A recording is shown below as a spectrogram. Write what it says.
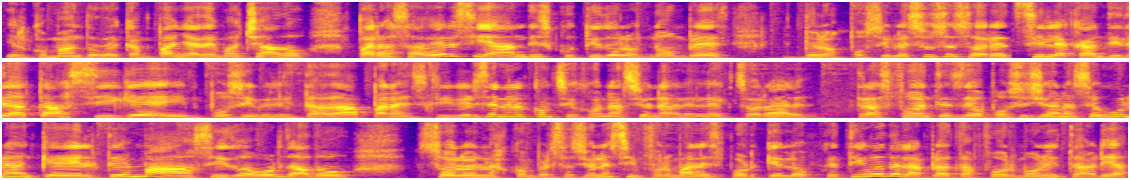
y el comando de campaña de Machado para saber si han discutido los nombres de los posibles sucesores si la candidata sigue imposibilitada para inscribirse en el Consejo Nacional Electoral. Tras fuentes de oposición aseguran que el tema ha sido abordado solo en las conversaciones informales porque el objetivo de la plataforma unitaria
